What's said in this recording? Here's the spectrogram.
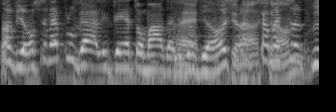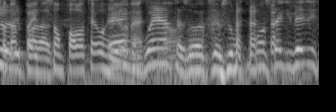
no avião você vai plugar ali, tem a tomada ali é, no avião, e você vai ficar mais tranquilo ali. Pra de São Paulo até o Rio, é, né? Não aguenta, senão... você não consegue ver.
